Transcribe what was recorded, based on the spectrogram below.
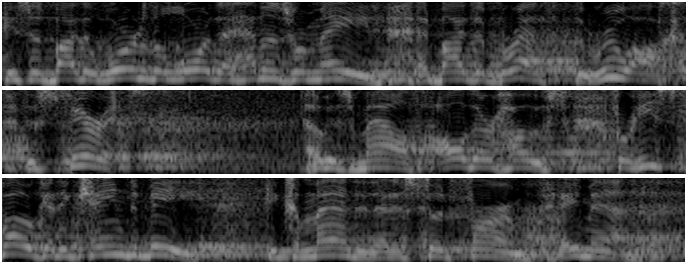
He says, By the word of the Lord the heavens were made, and by the breath, the Ruach, the Spirit of his mouth all their host. For he spoke and it came to be. He commanded and it stood firm. Amen.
